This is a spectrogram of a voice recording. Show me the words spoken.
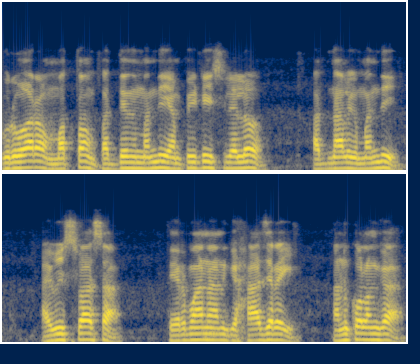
గురువారం మొత్తం పద్దెనిమిది మంది ఎంపీటీసీలలో పద్నాలుగు మంది అవిశ్వాస తీర్మానానికి హాజరై అనుకూలంగా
